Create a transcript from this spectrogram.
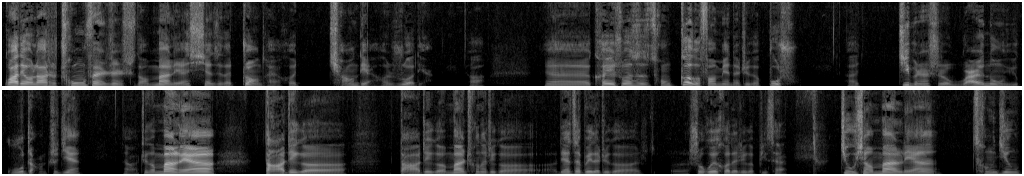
瓜迪奥拉是充分认识到曼联现在的状态和强点和弱点啊，嗯，可以说是从各个方面的这个部署啊，基本上是玩弄于股掌之间。啊，这个曼联打这个打这个曼城的这个联赛杯的这个首回合的这个比赛，就像曼联曾经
